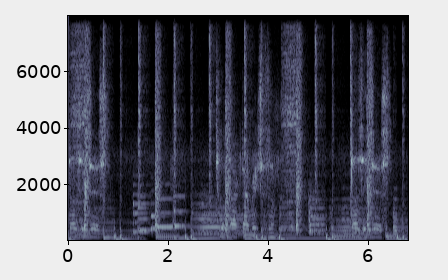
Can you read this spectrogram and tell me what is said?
does exist. To the fact that racism does exist.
